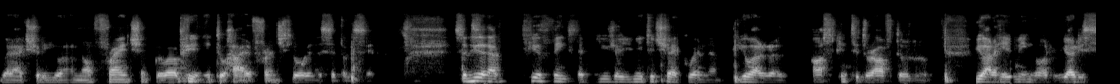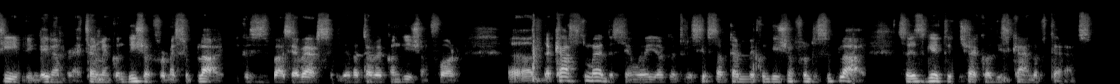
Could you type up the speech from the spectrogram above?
where actually you are not French and probably you need to hire French law and etc. etc. So these are a few things that usually you need to check when you are uh, asking to draft or you are having or you are receiving even a term and condition from a supply because it's vice versa. You have a term and condition for uh, the customer, the same way you're going to receive some term and condition from the supply. So it's good to check all these kind of terms.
